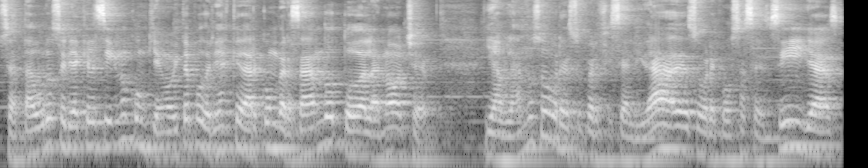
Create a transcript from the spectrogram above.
O sea, Tauro sería aquel signo con quien hoy te podrías quedar conversando toda la noche y hablando sobre superficialidades, sobre cosas sencillas.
